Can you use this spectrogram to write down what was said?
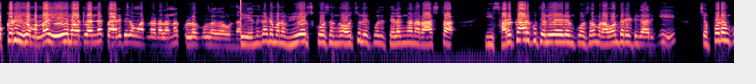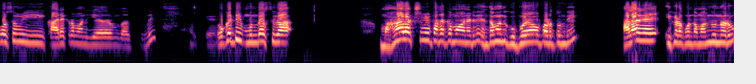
ఒక్క నిమిషం అన్న ఏది మాట్లాడినా క్లారిటీగా మాట్లాడాలన్నా కుల్ల కుల్లగా ఉండాలి. ఎందుకంటే మన వ్యూవర్స్ కోసం కావచ్చు లేకపోతే తెలంగాణ రాష్ట్ర ఈ సర్కార్కు తెలియజేయడం కోసం రవంత్ రెడ్డి గారికి చెప్పడం కోసం ఈ కార్యక్రమాన్ని చేయడం వస్తుంది. ఓకే. ఒకటి ముందస్తుగా మహాలక్ష్మి పథకం అనేది ఎంతమందికి ఉపయోగపడుతుంది? అలాగే ఇక్కడ కొంతమంది ఉన్నారు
